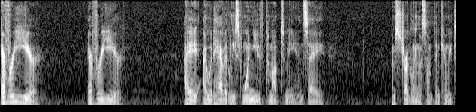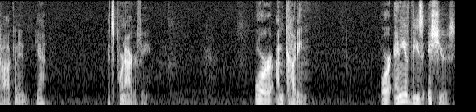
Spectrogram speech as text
Every year, every year, I, I would have at least one youth come up to me and say, I'm struggling with something. Can we talk? And it, yeah, it's pornography. Or I'm cutting. Or any of these issues.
